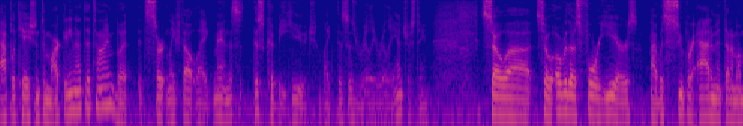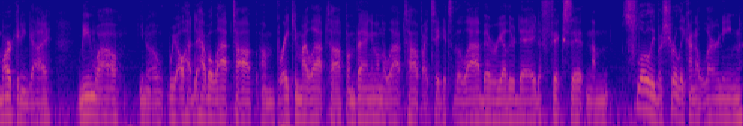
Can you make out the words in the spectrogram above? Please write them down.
application to marketing at the time, but it certainly felt like, man, this is, this could be huge. Like this is really really interesting. So uh, so over those four years, I was super adamant that I'm a marketing guy. Meanwhile, you know, we all had to have a laptop. I'm breaking my laptop. I'm banging on the laptop. I take it to the lab every other day to fix it, and I'm slowly but surely kind of learning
